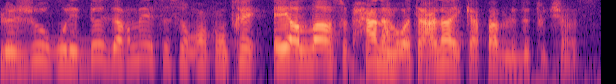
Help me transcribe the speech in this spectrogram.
le jour où les deux armées se sont rencontrées. Et Allah subhanahu wa ta'ala est capable de toutes choses.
